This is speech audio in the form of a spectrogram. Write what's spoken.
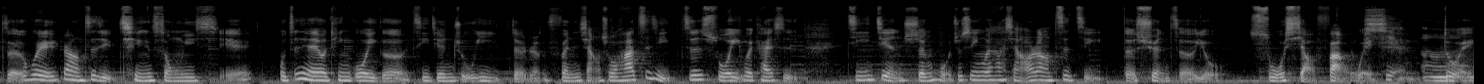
择会让自己轻松一些。我之前有听过一个极简主义的人分享说，他自己之所以会开始极简生活，就是因为他想要让自己的选择有缩小范围。线，对，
